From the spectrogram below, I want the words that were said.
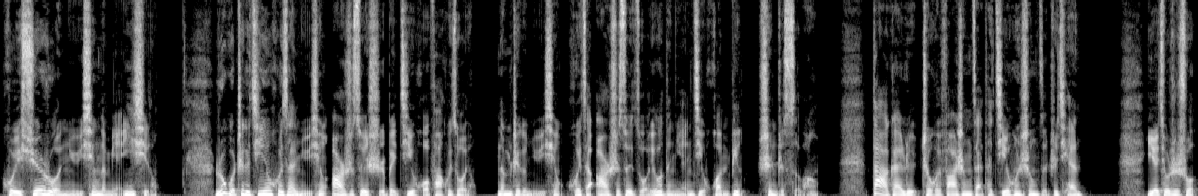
会削弱女性的免疫系统，如果这个基因会在女性二十岁时被激活发挥作用，那么这个女性会在二十岁左右的年纪患病甚至死亡，大概率这会发生在她结婚生子之前，也就是说，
